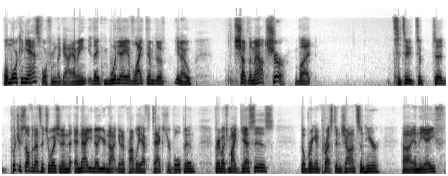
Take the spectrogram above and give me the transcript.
What more can you ask for from the guy? I mean, they would they have liked him to, have, you know, shut them out? Sure, but to, to, to, to put yourself in that situation, and, and now you know you're not going to probably have to tax your bullpen. Very much my guess is they'll bring in Preston Johnson here uh, in the eighth.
